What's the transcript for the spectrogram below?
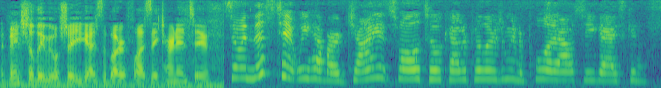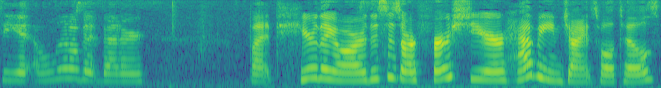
eventually we will show you guys the butterflies they turn into. So in this tent, we have our giant swallowtail caterpillars. I'm going to pull it out so you guys can see it a little bit better. But here they are. This is our first year having giant swallowtails.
